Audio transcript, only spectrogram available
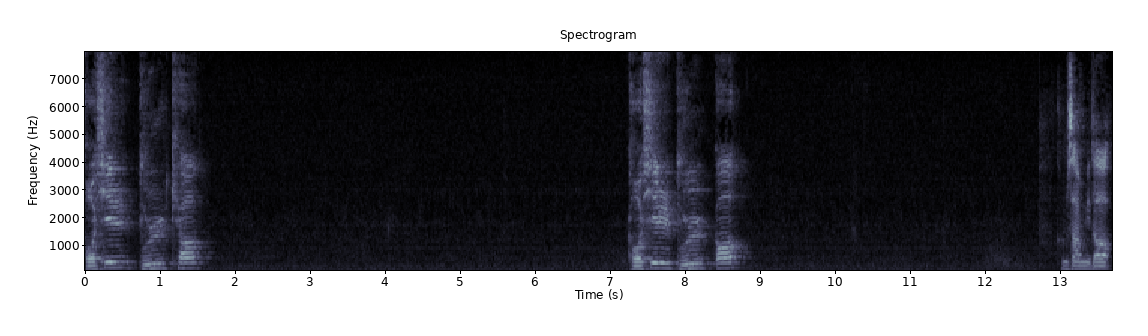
거실 불 켜. 거실 불 꺼. 감사합니다.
